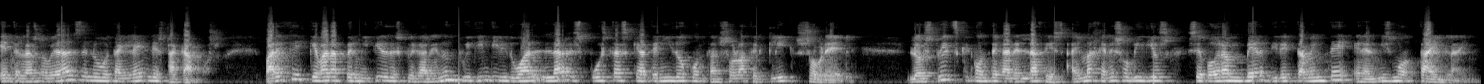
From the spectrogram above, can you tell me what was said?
Entre las novedades del nuevo timeline destacamos Parece que van a permitir desplegar en un tweet individual las respuestas que ha tenido con tan solo hacer clic sobre él. Los tweets que contengan enlaces a imágenes o vídeos se podrán ver directamente en el mismo timeline.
